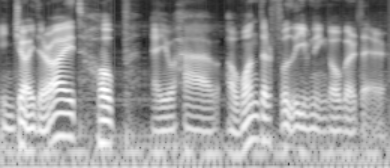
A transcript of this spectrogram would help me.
Enjoy the ride. Hope you have a wonderful evening over there.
